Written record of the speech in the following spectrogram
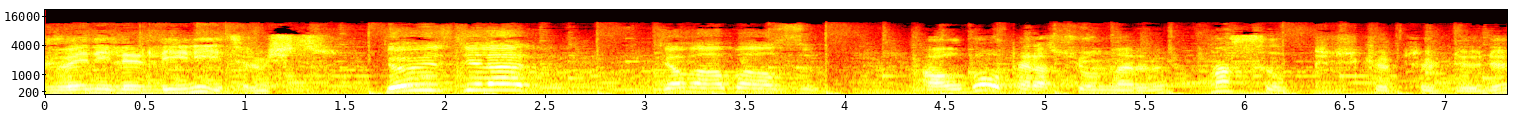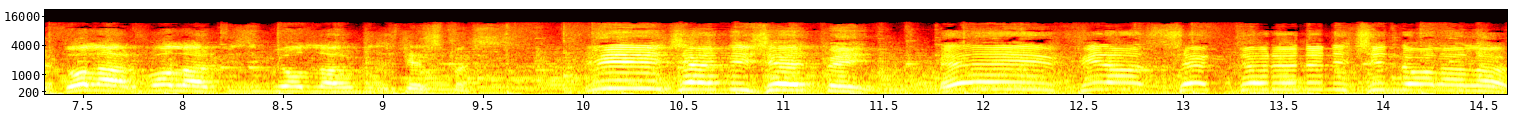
güvenilirliğini yitirmiştir. Dövizciler cevabı alsın. Algı operasyonlarının nasıl püskürtüldüğünü Dolar molar bizim yollarımızı kesmez. Hiç endişe etmeyin. Ey finans sektörünün içinde olanlar.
